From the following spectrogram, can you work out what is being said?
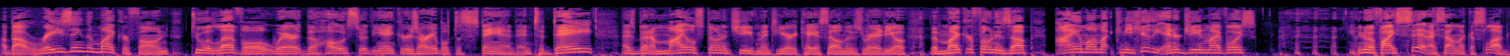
about raising the microphone to a level where the hosts or the anchors are able to stand. And today has been a milestone achievement here at KSL News Radio. The microphone is up. I am on my. Can you hear the energy in my voice? you know, if I sit, I sound like a slug.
